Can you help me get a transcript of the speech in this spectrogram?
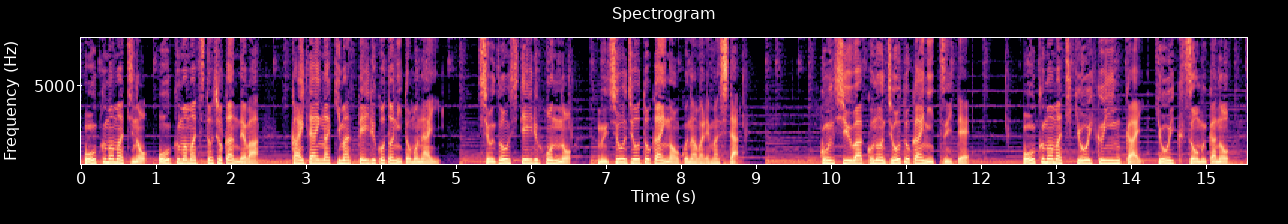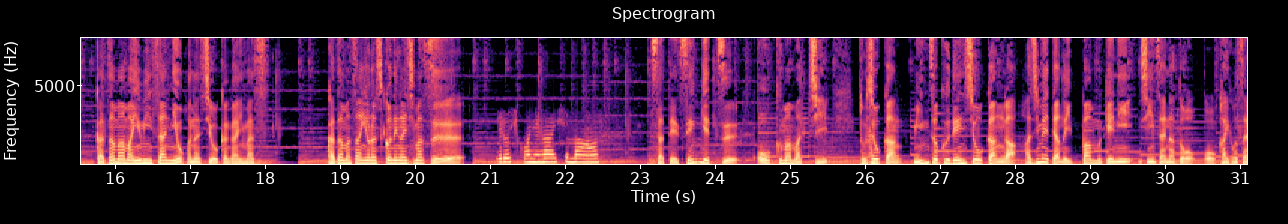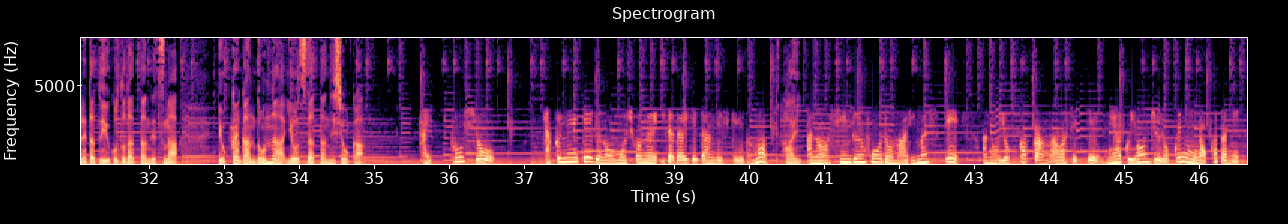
大熊町の大熊町図書館では解体が決まっていることに伴い所蔵している本の無償譲渡会が行われました。今週はこの譲渡会について大熊町教育委員会教育総務課の風間真由美さんにお話を伺います。風間さんよろしくお願いします。よろしくお願いします。さて先月大熊町図書館、はい、民族伝承館が初めてあの一般向けに震災などを開放されたということだったんですが4日間どんな様子だったんでしょうか？はい、当初100名程度のお申し込みをいただいてたんですけれども、はい、あの新聞報道もありましてあの4日間合わせて246人の方に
